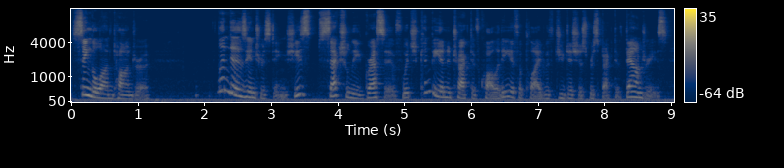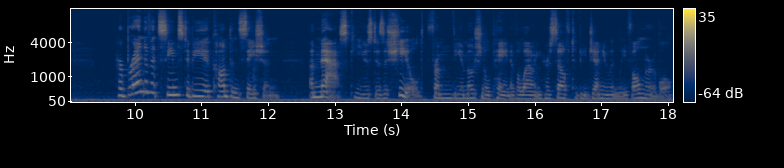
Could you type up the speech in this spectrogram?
single entendre. Linda is interesting. She's sexually aggressive, which can be an attractive quality if applied with judicious respective boundaries. Her brand of it seems to be a compensation, a mask used as a shield from the emotional pain of allowing herself to be genuinely vulnerable.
